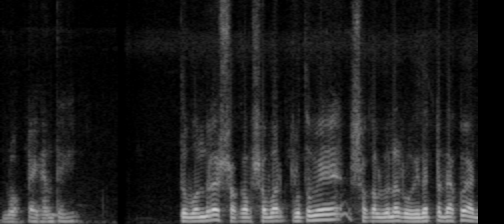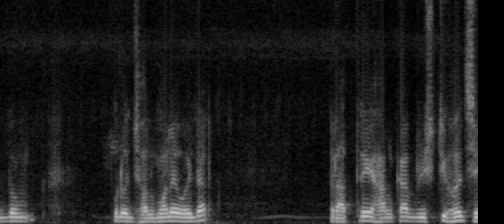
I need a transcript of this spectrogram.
ব্লগটা এখান থেকেই। তো বন্ধুরা, সকাল সবার প্রথমে সকালবেলার ওয়েদারটা দেখো, একদম পুরো ঝলমলে ওয়েদার রাত্রে হালকা বৃষ্টি হয়েছে,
